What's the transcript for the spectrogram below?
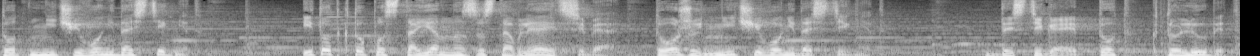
тот ничего не достигнет — и тот, кто постоянно заставляет себя, тоже ничего не достигнет. Достигает тот, кто любит.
